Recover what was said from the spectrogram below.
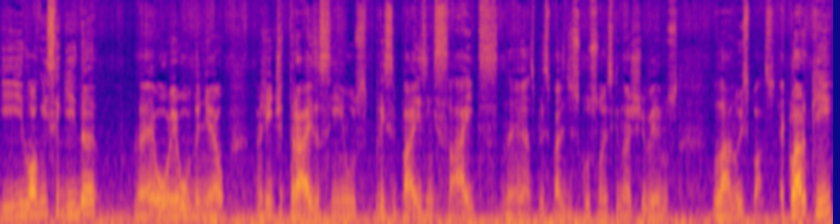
e logo em seguida, né, ou eu o Daniel, a gente traz assim os principais insights, né, as principais discussões que nós tivemos lá no espaço. É claro que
